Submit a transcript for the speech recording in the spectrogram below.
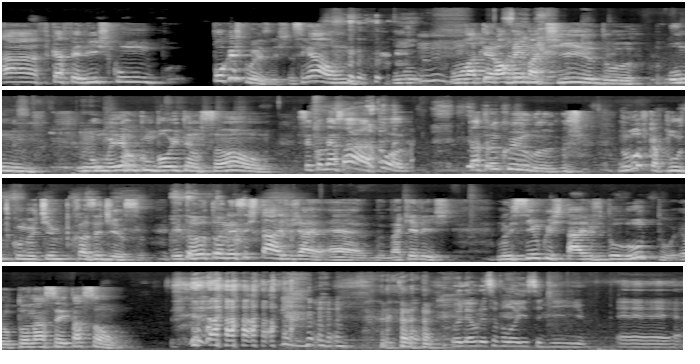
a ficar feliz com poucas coisas. Assim, ah, um, um, um lateral bem batido, um, um erro com boa intenção. Você começa, ah, pô, tá tranquilo. Não vou ficar puto com o meu time por causa disso. Então eu tô nesse estágio já, é, naqueles. Nos cinco estágios do luto, eu tô na aceitação. Eu lembro que você falou isso de é,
